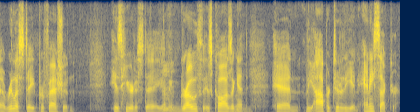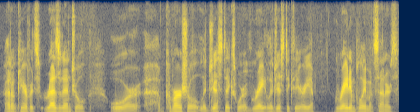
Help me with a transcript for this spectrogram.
uh, real estate profession is here to stay. Mm-hmm. I mean, growth is causing it. Mm-hmm and the opportunity in any sector. I don't care if it's residential or um, commercial, logistics. We're a great logistics area, great employment centers.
